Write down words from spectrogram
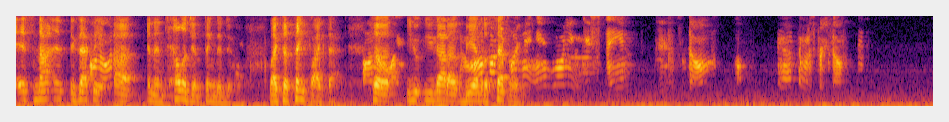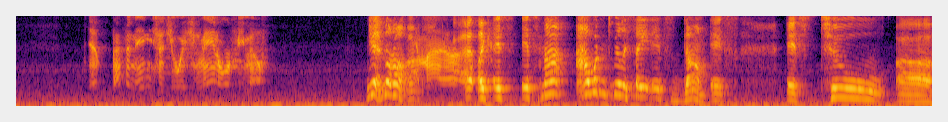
it's not exactly Oh, uh, an intelligent thing to do. Like to think like that. Oh, to no, like- you you got to be able to separate. Hands on you and you staying, it's dumb. Yeah, I think it's pretty dumb. Yep. That's in any situation, man or female. Yeah, no, no. I, uh, I- like it's it's not. I wouldn't really say it's dumb. It's it's too. uh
